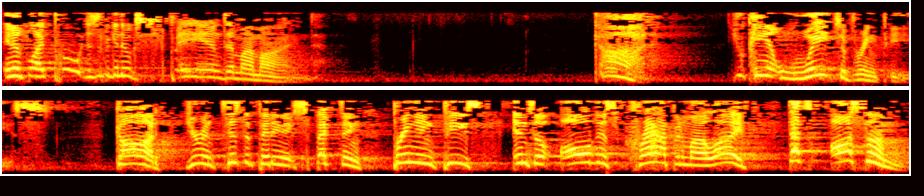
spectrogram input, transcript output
And it's like, pooh, it just begin to expand in my mind. God, you can't wait to bring peace. God, you're anticipating, expecting, bringing peace into all this crap in my life. That's awesome.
